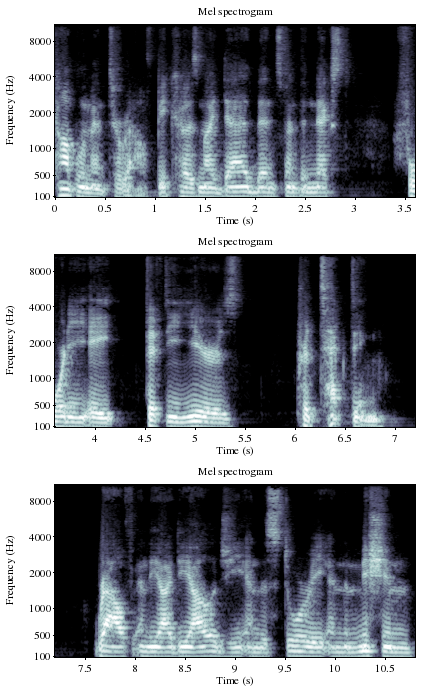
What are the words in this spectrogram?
complement to Ralph because my dad then spent the next 48, 50 years protecting Ralph and the ideology and the story and the mission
